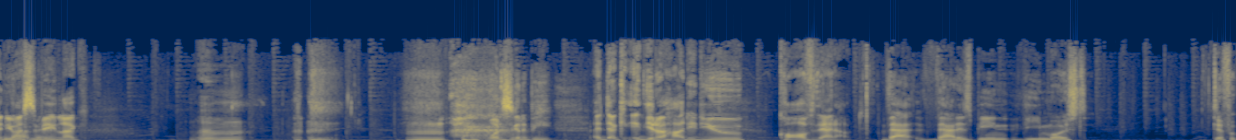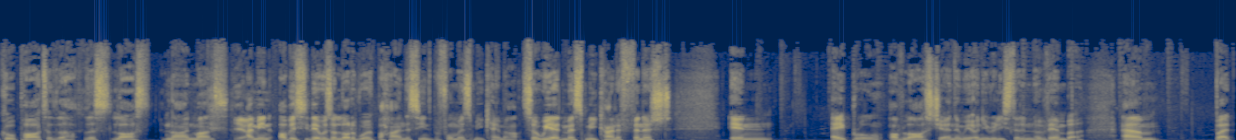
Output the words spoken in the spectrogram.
And you must have been like, um, mm, what is it going to be? And like, you know, how did you carve that out? that that has been the most difficult part of the this last nine months. Yeah. I mean, obviously there was a lot of work behind the scenes before Miss Me came out. So we had Miss Me kind of finished in April of last year, and then we only released it in November. Um, but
